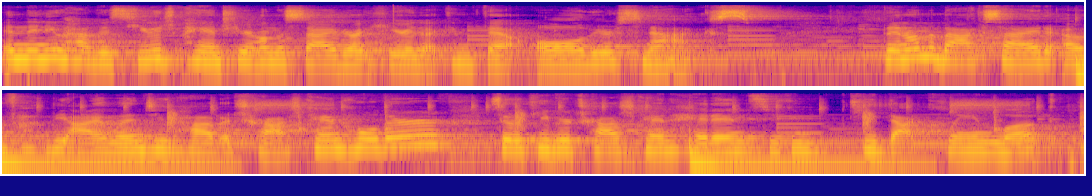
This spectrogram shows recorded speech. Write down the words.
And then you have this huge pantry on the side right here that can fit all of your snacks. Then on the back side of the island, you have a trash can holder, so to keep your trash can hidden so you can keep that clean look.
